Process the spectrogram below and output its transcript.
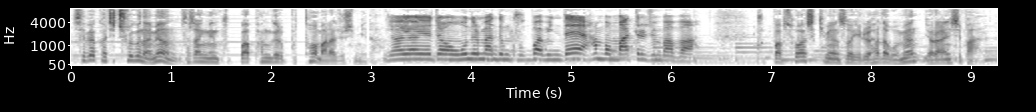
새벽같이 출근하면 사장님은 국밥 한 그릇부터 말아주십니다. 야야야, 저 오늘 만든 국밥인데 한번 맛들 좀 봐봐. 국밥 소화시키면서 일을 하다 보면 11시 반.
